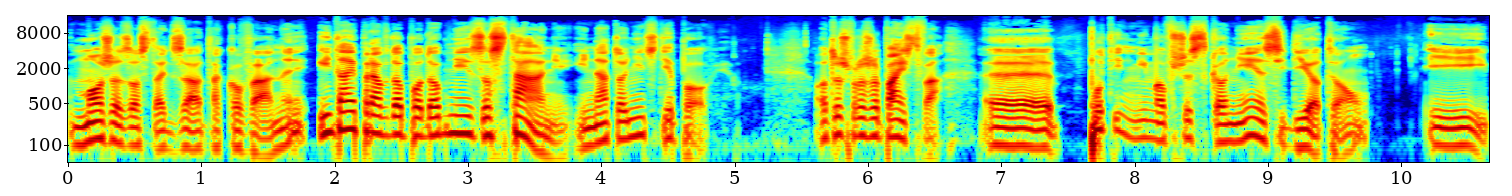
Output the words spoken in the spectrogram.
może zostać zaatakowany i najprawdopodobniej zostanie i na to nic nie powie. Otóż, proszę Państwa, e, Putin mimo wszystko nie jest idiotą i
